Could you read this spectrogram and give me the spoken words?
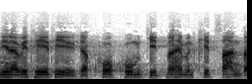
นี่แหละวิธีที่จะควบคุมจิตไม่ให้มันคิดสั้นไป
